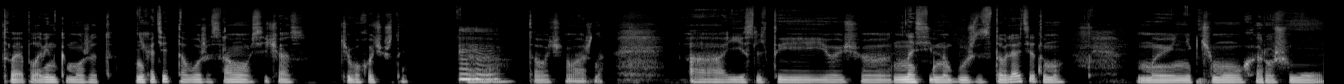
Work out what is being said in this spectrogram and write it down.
твоя половинка может не хотеть того же самого сейчас, чего хочешь ты. Мгм. Это очень важно. А если ты ее еще насильно будешь заставлять этому, мы ни к чему хорошему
